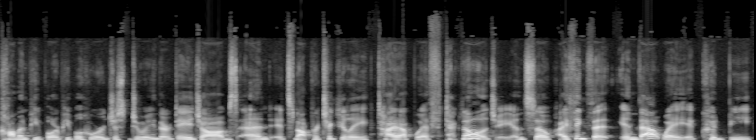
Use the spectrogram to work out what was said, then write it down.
common people or people who are just doing their day jobs. And it's not particularly tied up with technology. And so I think that in that way, it could be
